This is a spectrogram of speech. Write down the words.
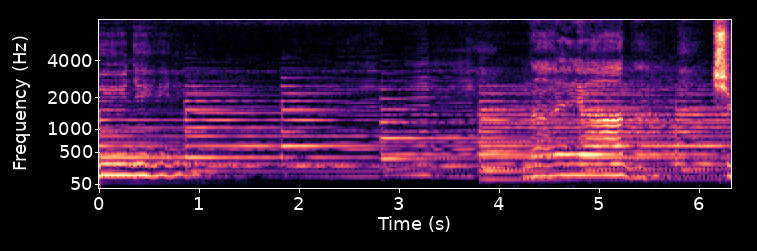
있으니 날 향한 주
